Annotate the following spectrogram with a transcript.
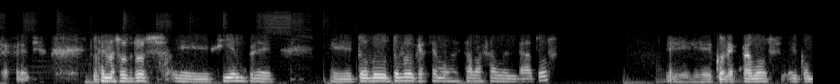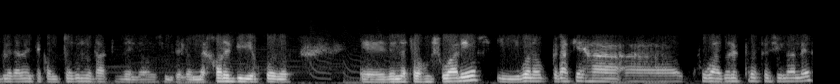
referencia. Entonces nosotros siempre, todo, todo lo que hacemos está basado en datos, eh, conectamos eh, completamente con todos los datos de los, de los mejores videojuegos eh, de nuestros usuarios y bueno, gracias a, jugadores profesionales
